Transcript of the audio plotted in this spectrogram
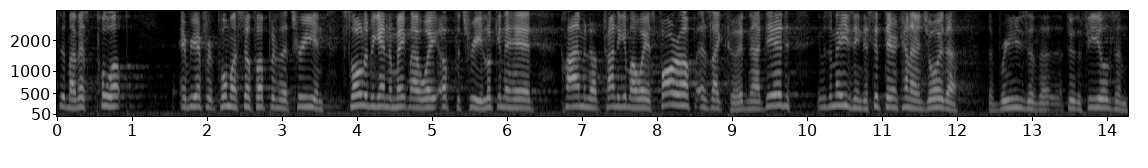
did my best pull up every effort, pull myself up into the tree, and slowly began to make my way up the tree, looking ahead, climbing up, trying to get my way as far up as I could. And I did. It was amazing to sit there and kind of enjoy the, the breeze of the through the fields and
